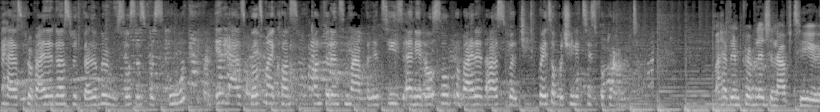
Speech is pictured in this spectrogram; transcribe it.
has provided us with valuable resources for school. It has built my confidence in my abilities and it also provided us with great opportunities for growth. I have been privileged enough to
